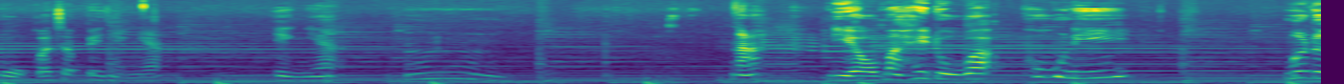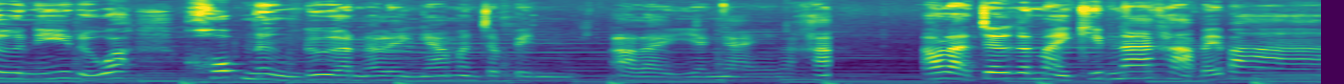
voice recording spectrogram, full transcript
มูกก็จะเป็นอย่างเงี้ยอย่างเงี้ยนะ เดี๋ยวมาให้ดูว่าพรุ่งนี้เมื่อเดือนนี้หรือว่าครบหนึ่งเดือนอะไรเงี้ยมันจะเป็นอะไรยังไงนะคะ เอาล่ะเจอกันใหม่คลิปหน้าค่ะบ๊ายบาย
